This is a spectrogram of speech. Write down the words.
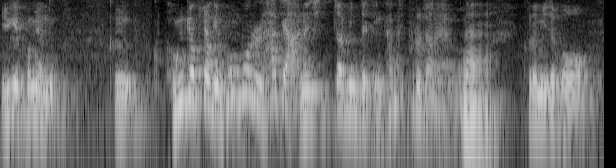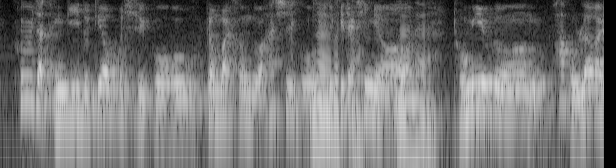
이게 보면 그 본격적인 홍보를 하지 않은 시점인데 지금 30%잖아요. 네. 그럼 이제 뭐 소유자 등기도 띄워보시고 우편 발송도 하시고 네, 이렇게 그렇죠. 되시면 네네. 동의율은 확 올라갈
